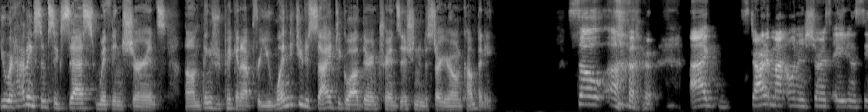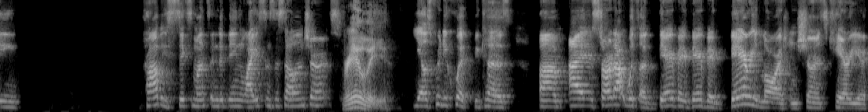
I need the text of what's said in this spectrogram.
you were having some success with insurance. Um, things were picking up for you. When did you decide to go out there and transition and to start your own company? So uh, I started my own insurance agency probably six months into being licensed to sell insurance. Really? Yeah, it was pretty quick because um, I started out with a very, very, very, very, very large insurance carrier.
